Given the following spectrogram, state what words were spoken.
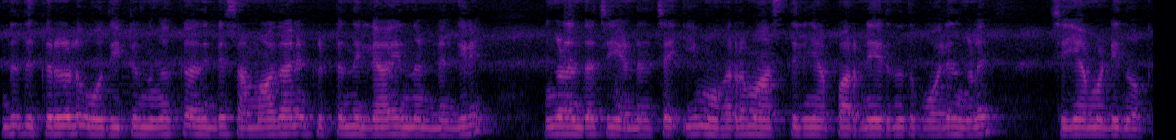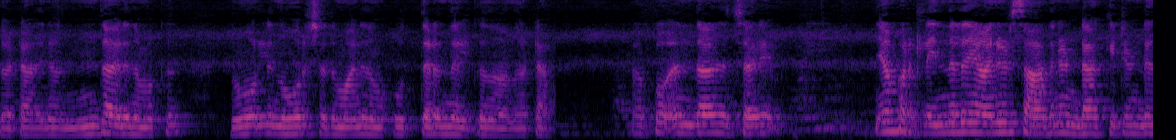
എന്ത് ദിക്കറുകൾ ഓതിയിട്ടും നിങ്ങൾക്ക് അതിന്റെ സമാധാനം കിട്ടുന്നില്ല എന്നുണ്ടെങ്കിൽ നിങ്ങൾ എന്താ ചെയ്യേണ്ടതെന്ന് വെച്ചാൽ ഈ മുഹറ മാസത്തിൽ ഞാൻ പറഞ്ഞു തരുന്നത് പോലെ നിങ്ങൾ ചെയ്യാൻ വേണ്ടി നോക്കുക കേട്ടോ. അതിനെന്തായാലും നമുക്ക് നൂറിൽ നൂറ് ശതമാനം നമുക്ക് ഉത്തരം നൽകുന്നതാണ് കേട്ടോ. അപ്പോൾ എന്താണെന്ന് വെച്ചാൽ ഞാൻ പറഞ്ഞില്ല ഇന്നലെ ഞാനൊരു സാധനം ഉണ്ടാക്കിയിട്ടുണ്ട്.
